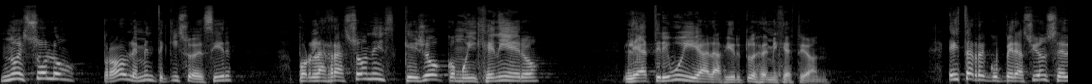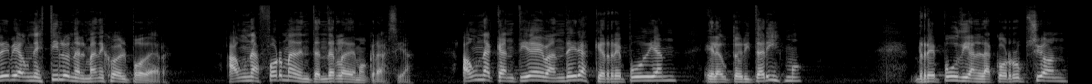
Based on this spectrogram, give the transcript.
no es solo, probablemente quiso decir, por las razones que yo como ingeniero le atribuía a las virtudes de mi gestión. Esta recuperación se debe a un estilo en el manejo del poder, a una forma de entender la democracia a una cantidad de banderas que repudian el autoritarismo, repudian la corrupción,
